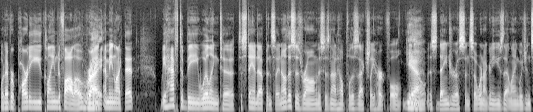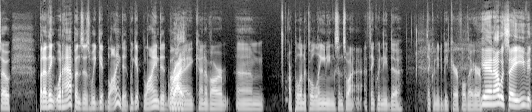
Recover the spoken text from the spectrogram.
whatever party you claim to follow, right? Right. I mean, like that, we have to be willing to to stand up and say, no, this is wrong. This is not helpful. This is actually hurtful. You Yeah. know, this is dangerous, and so we're not going to use that language. And so, but I think what happens is we get blinded. We get blinded by Right. kind of our um our political leanings, and so I, I think we need to. I think we need to be careful there. Yeah, and I would say even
